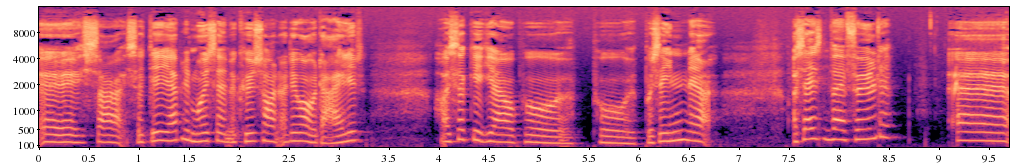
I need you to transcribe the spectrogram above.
Øh, så, så det, jeg blev modtaget med kysshånd, og det var jo dejligt. Og så gik jeg jo på, på, på scenen der, og sagde sådan, hvad jeg følte. Øh,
